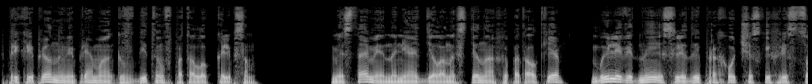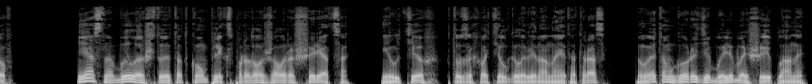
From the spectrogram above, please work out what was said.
прикрепленными прямо к вбитым в потолок клипсам. Местами на неотделанных стенах и потолке были видны следы проходческих резцов. Ясно было, что этот комплекс продолжал расширяться, и у тех, кто захватил Головина на этот раз, в этом городе были большие планы.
